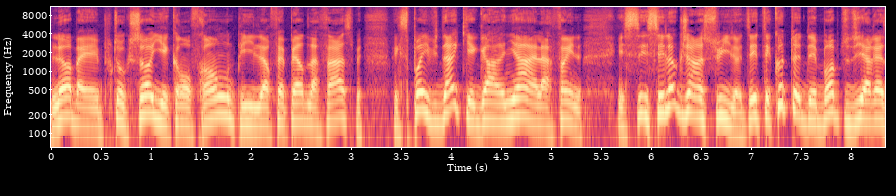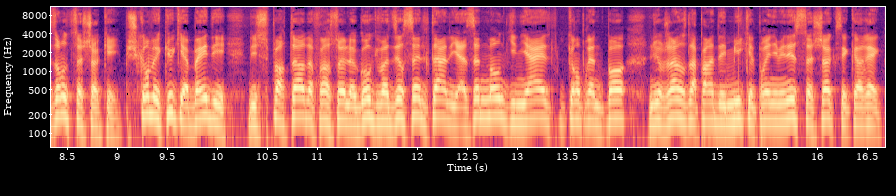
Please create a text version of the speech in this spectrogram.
Là, ben, plutôt que ça, il les confronte, puis il leur fait perdre la face. Puis- Fait que c'est pas évident qu'il est gagnant à la fin. là. Et c'est là que j'en suis. Tu écoutes le débat, tu dis il a raison de se choquer. Puis je suis convaincu qu'il y a bien des, des supporters de François Legault qui vont dire c'est le temps. Il y a assez de monde qui niaise, qui ne comprennent pas l'urgence de la pandémie, que le premier ministre se choque, c'est correct.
